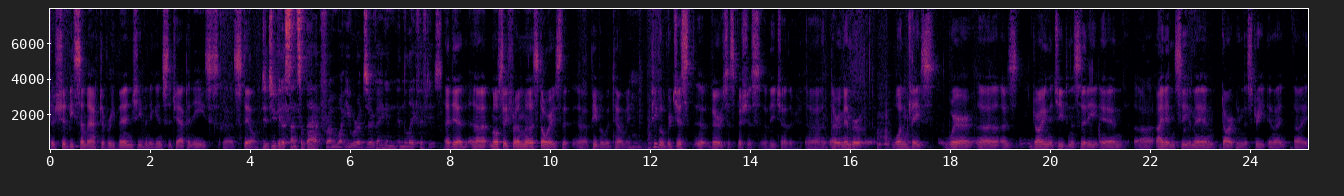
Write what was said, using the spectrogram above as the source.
there should be some act of revenge even against the Japanese uh, still. Did you get a sense of that from what you were observing in, in the late 50s? I did, uh, mostly from uh, stories that uh, people would tell me. People were just uh, very suspicious of each other. Uh, I remember one case where uh, I was driving the Jeep in the city and uh, I didn't see a man dart in the street and I, I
